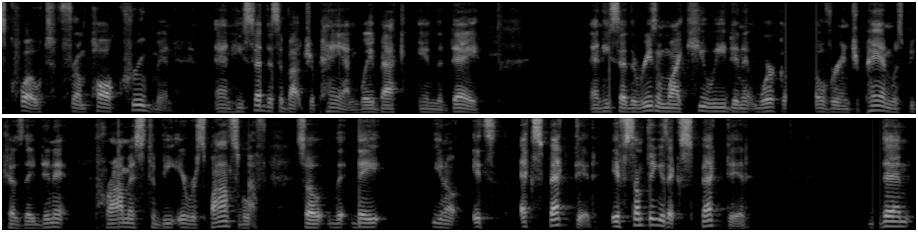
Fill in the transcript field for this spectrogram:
this quote from Paul Krugman, and he said this about Japan way back in the day. And he said the reason why QE didn't work over in Japan was because they didn't promise to be irresponsible enough. So they you know it's expected. If something is expected then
